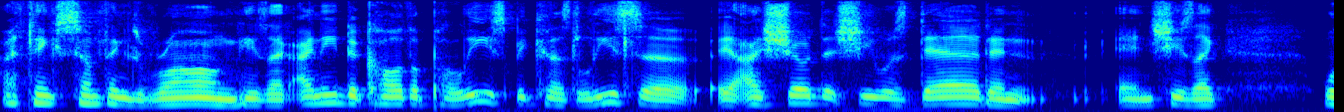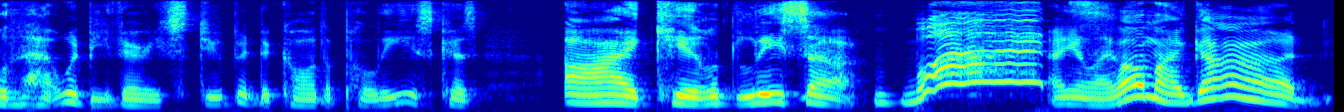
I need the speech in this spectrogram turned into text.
I think something's wrong." He's like, "I need to call the police because Lisa, I showed that she was dead," and and she's like, "Well, that would be very stupid to call the police because I killed Lisa." What? And you're like, oh my god.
